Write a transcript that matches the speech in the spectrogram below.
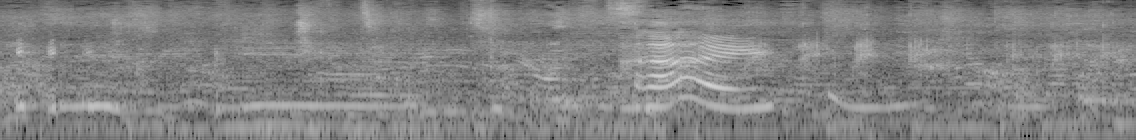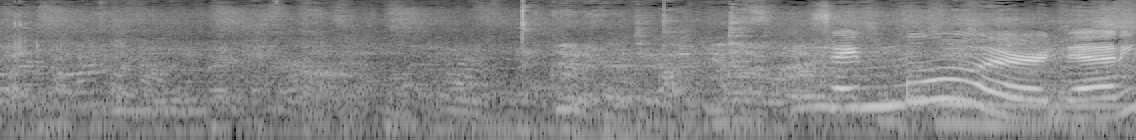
You. Hi. Say more, Daddy,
